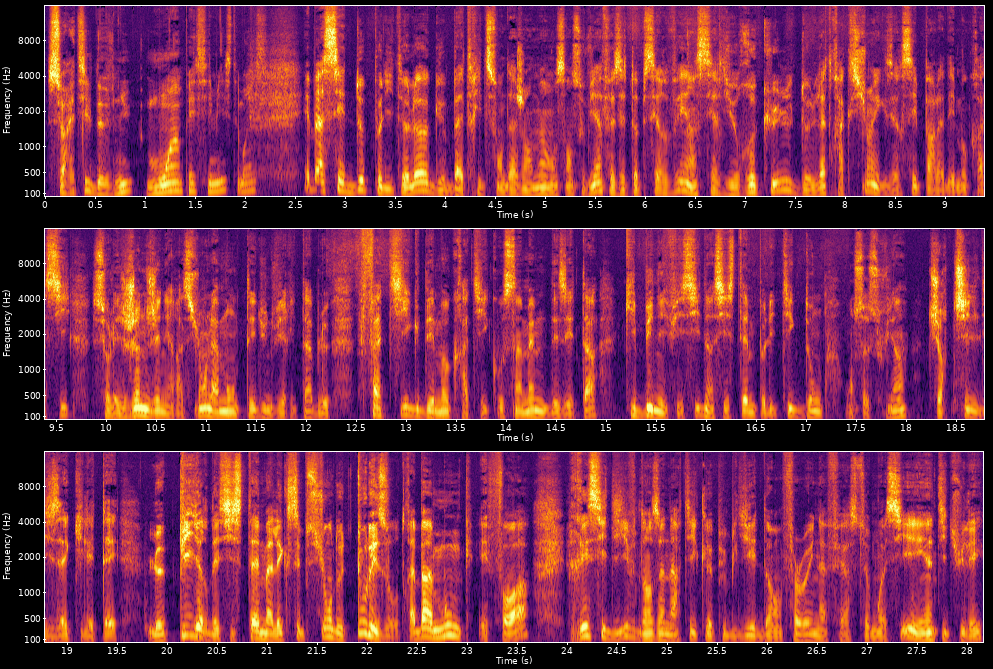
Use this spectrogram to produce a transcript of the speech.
Serait-il devenu moins pessimiste, Brice? Eh ben, ces deux politologues, batterie de sondage en main, on s'en souvient, faisaient observer un sérieux recul de l'attraction exercée par la démocratie sur les jeunes générations, la montée d'une véritable fatigue démocratique au sein même des États qui bénéficient d'un système politique dont, on se souvient, Churchill disait qu'il était le pire des systèmes à l'exception de tous les autres. Eh ben, Munk et Foa récidivent dans un article publié dans Foreign Affairs ce mois-ci et intitulé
